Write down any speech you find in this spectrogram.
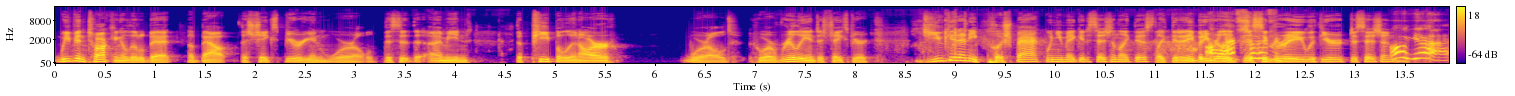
we've been talking a little bit about the Shakespearean world. This is, I mean, the people in our world who are really into Shakespeare, do you get any pushback when you make a decision like this? Like, did anybody oh, really disagree with your decision? Oh yeah,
